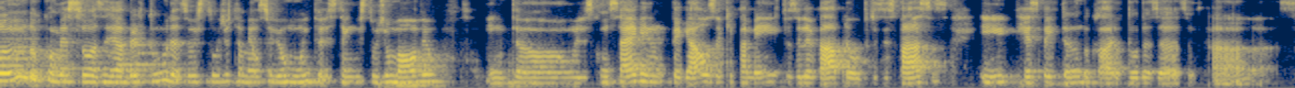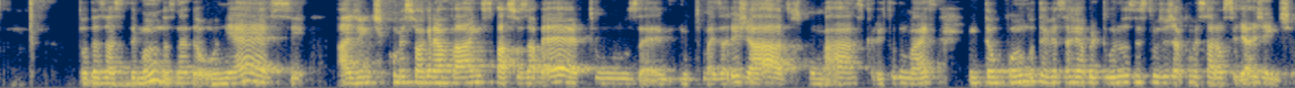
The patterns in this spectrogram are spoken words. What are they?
Quando começou as reaberturas, o estúdio também auxiliou muito, eles têm um estúdio móvel, então eles conseguem pegar os equipamentos e levar para outros espaços e respeitando, claro, todas as, as todas as demandas né, da OMS, a gente começou a gravar em espaços abertos, é, muito mais arejados, com máscara e tudo mais. Então, quando teve essa reabertura, os estúdios já começaram a auxiliar a gente.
